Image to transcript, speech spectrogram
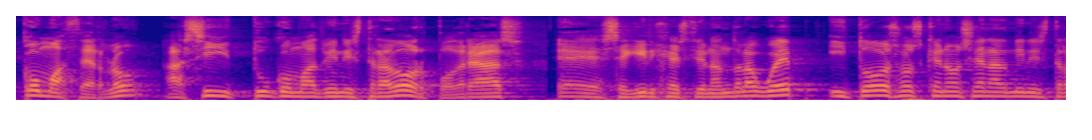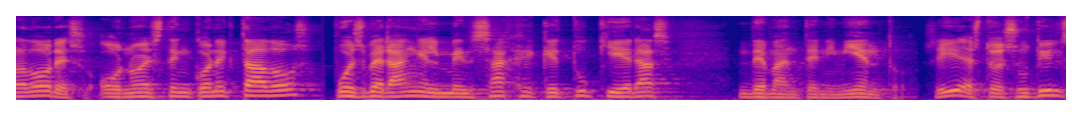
cómo hacerlo. Así tú como administrador podrás seguir gestionando gestionando la web y todos los que no sean administradores o no estén conectados, pues verán el mensaje que tú quieras de mantenimiento. ¿sí? Esto es útil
